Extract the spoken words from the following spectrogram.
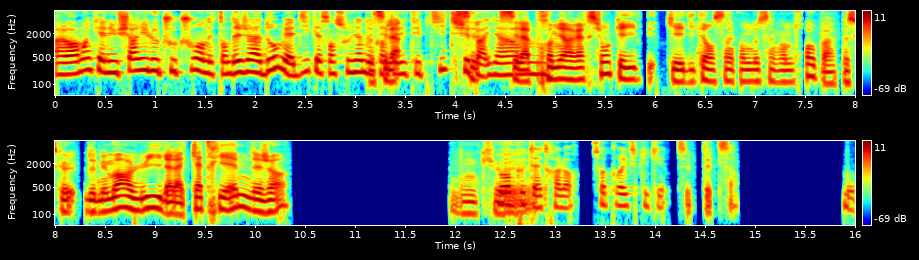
Alors à moins qu'elle ait eu Charlie le chouchou en étant déjà ado, mais elle dit qu'elle s'en souvient de Mais quand la- elle était petite. Je sais C'est pas. il y a c'est la première version qui est, éditée, qui est éditée en 52-53 ou pas? Parce que de mémoire, lui, il a la quatrième déjà. Donc, Bon, euh, peut-être alors. Ça pourrait expliquer. c'est peut-être ça. Bon.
